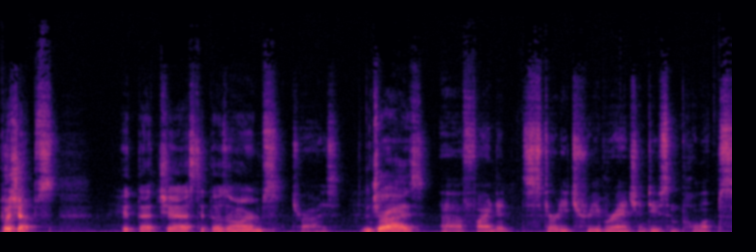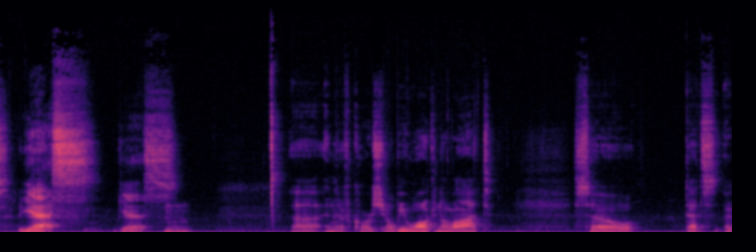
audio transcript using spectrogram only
push-ups. Hit that chest, hit those arms, tries. and tries. Uh, find a sturdy tree branch and do some pull-ups. Yes, yes. Uh, and then, of course, you'll be walking a lot. So that's a,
